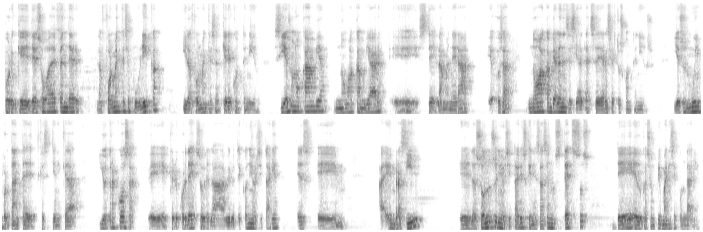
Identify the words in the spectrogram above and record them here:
porque de eso va a depender la forma en que se publica y la forma en que se adquiere contenido. Si eso no cambia, no va a cambiar eh, este, la manera, o sea, no va a cambiar la necesidad de acceder a ciertos contenidos. Y eso es muy importante que se tiene que dar. Y otra cosa eh, que recordé sobre la biblioteca universitaria es, eh, en Brasil, eh, son los universitarios quienes hacen los textos de educación primaria y secundaria,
